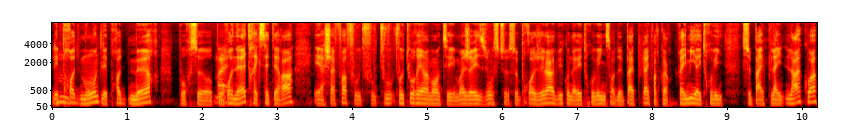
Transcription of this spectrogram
Les Mm. prods montent, les prods meurent pour se pour Ouais. renaître, etc. Et à chaque fois faut faut tout, faut tout réinventer. Moi j'avais ce, ce projet-là vu qu'on avait trouvé une sorte de pipeline, enfin quoi, Rémi avait trouvé ce pipeline là quoi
